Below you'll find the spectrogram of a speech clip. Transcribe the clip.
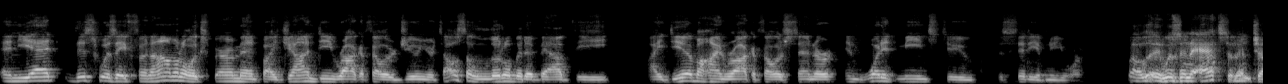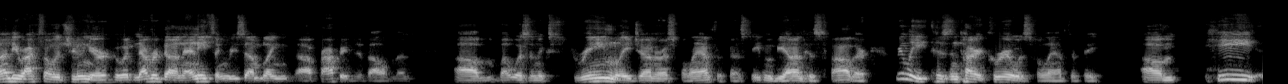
And yet, this was a phenomenal experiment by John D. Rockefeller Jr. Tell us a little bit about the idea behind Rockefeller Center and what it means to the city of New York. Well, it was an accident. John D. Rockefeller Jr., who had never done anything resembling uh, property development, um, but was an extremely generous philanthropist, even beyond his father. Really, his entire career was philanthropy. Um, he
